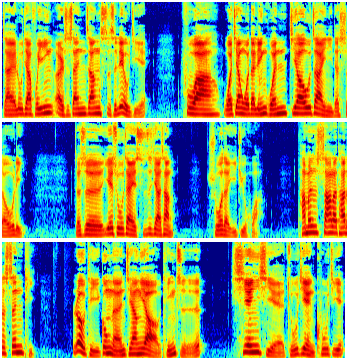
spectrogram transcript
在路加福音二十三章四十六节：“父啊，我将我的灵魂交在你的手里。”这是耶稣在十字架上说的一句话。他们杀了他的身体，肉体功能将要停止，鲜血逐渐枯竭，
